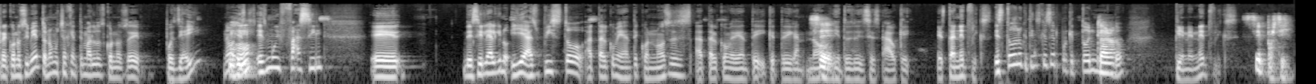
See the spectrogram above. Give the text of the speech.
reconocimiento, ¿no? Mucha gente más los conoce, pues de ahí, ¿no? Es, es muy fácil eh, decirle a alguien, oye, ¿has visto a tal comediante? ¿Conoces a tal comediante? Y que te digan, no, Sí. y entonces le dices, ah, ok, está en Netflix. Es todo lo que tienes que hacer porque todo el Claro. mundo tiene Netflix. Sí, por sí.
